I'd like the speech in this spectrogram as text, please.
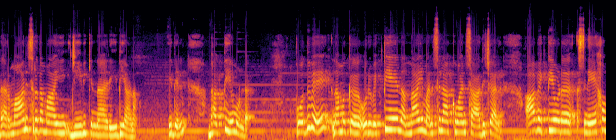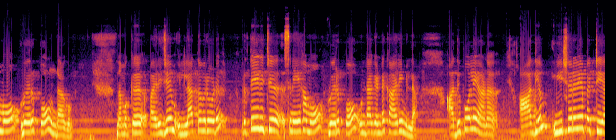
ധർമാനുസൃതമായി ജീവിക്കുന്ന രീതിയാണ്. ഇതിൽ ഭക്തിയുമുണ്ട്. പൊതുവെ നമുക്ക് ഒരു വ്യക്തിയെ നന്നായി മനസ്സിലാക്കുവാൻ സാധിച്ചാൽ ആ വ്യക്തിയോട് സ്നേഹമോ വെറുപ്പോ ഉണ്ടാകും. നമുക്ക് പരിചയം ഇല്ലാത്തവരോട് പ്രത്യേകിച്ച് സ്നേഹമോ വെറുപ്പോ ഉണ്ടാകേണ്ട കാര്യമില്ല. അതുപോലെയാണ് ആദ്യം ഈശ്വരനെ പറ്റിയ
